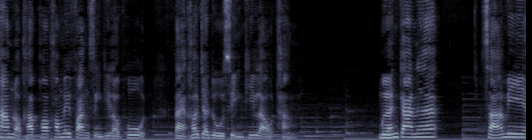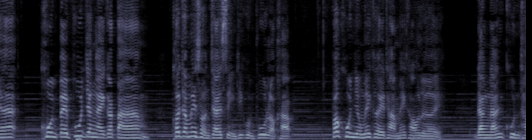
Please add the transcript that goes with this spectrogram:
ทำหรอกครับ เพราะเขาไม่ฟังสิ่งที่เราพูด แต่เขาจะดูสิ่งที่เราทำเหมือนกันนะฮะ สามีฮะคุณไปพูดยังไงก็ตาม เขาจะไม่สนใจสิ่งที่คุณพูดหรอกครับ เพราะคุณยังไม่เคยทำให้เขาเลย ดังนั้นคุณท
